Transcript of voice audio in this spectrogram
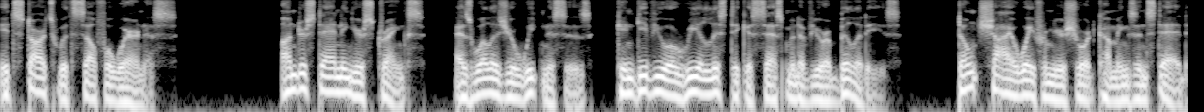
It starts with self-awareness. Understanding your strengths, as well as your weaknesses, can give you a realistic assessment of your abilities. Don't shy away from your shortcomings instead,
